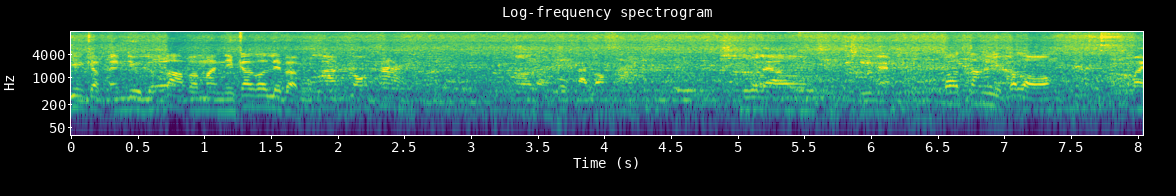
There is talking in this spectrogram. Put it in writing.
ยืนกับแอนดิวหรือเปล่าประมาณนี้ก็ก็เลยแบบการร้องไห้เอาเหรอพวกการร้องไห้ดูแล้วดูไงก็ตั้งอยู่ก็ร้อง ไม่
